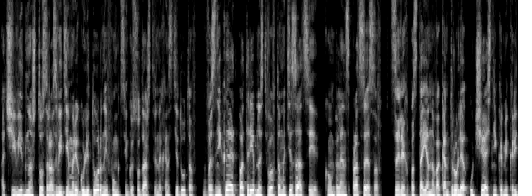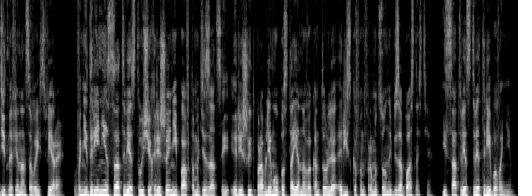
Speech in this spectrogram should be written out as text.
Очевидно, что с развитием регуляторной функции государственных институтов возникает потребность в автоматизации compliance процессов в целях постоянного контроля участниками кредитно-финансовой сферы. Внедрение соответствующих решений по автоматизации решит проблему постоянного контроля рисков информационной безопасности и соответствия требованиям,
